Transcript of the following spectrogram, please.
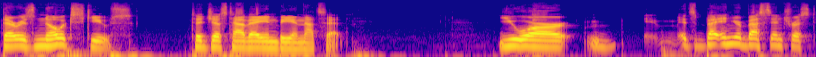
there is no excuse to just have A and B and that's it. You are, it's in your best interest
